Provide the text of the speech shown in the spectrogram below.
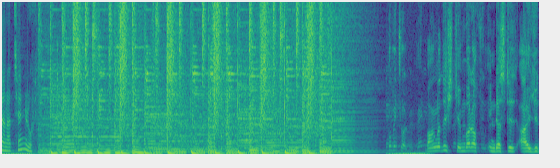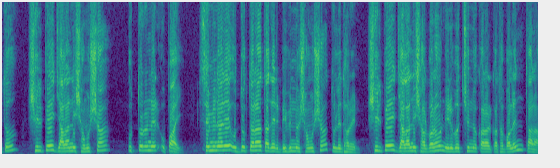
জানাচ্ছেন রুফি বাংলাদেশ চেম্বার অফ ইন্ডাস্ট্রিজ আয়োজিত শিল্পে জ্বালানি সমস্যা উত্তরণের উপায় সেমিনারে উদ্যোক্তারা তাদের বিভিন্ন সমস্যা তুলে ধরেন। শিল্পে জ্বালানি সরবরাহ নিরবচ্ছিন্ন করার কথা বলেন তারা।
